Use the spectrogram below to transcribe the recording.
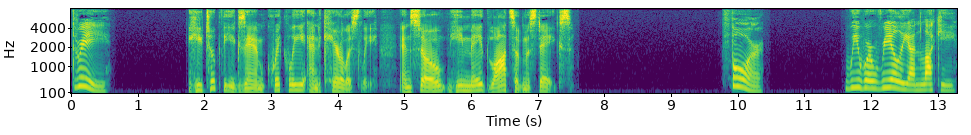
3. He took the exam quickly and carelessly, and so he made lots of mistakes. 4. We were really unlucky.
